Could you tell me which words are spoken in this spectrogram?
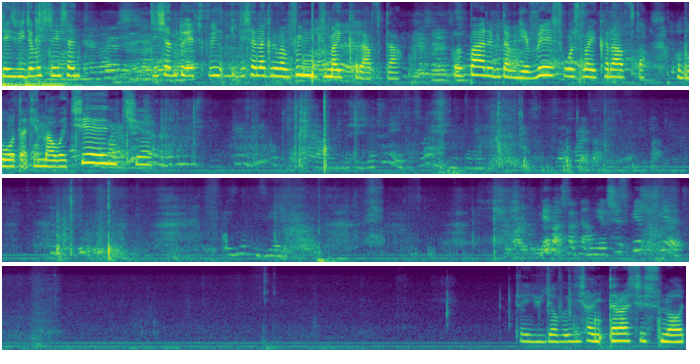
Cześć widzowie, dzisiaj, dzisiaj, tu jest film, dzisiaj nagrywam filmik z Minecrafta. Bo parę mi tam nie wyszło z Minecrafta, bo było takie małe cięcie. Nie patrz tak na mnie, jak się spieszysz, jedź. Cześć widzowie, dzisiaj, teraz jest noc,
